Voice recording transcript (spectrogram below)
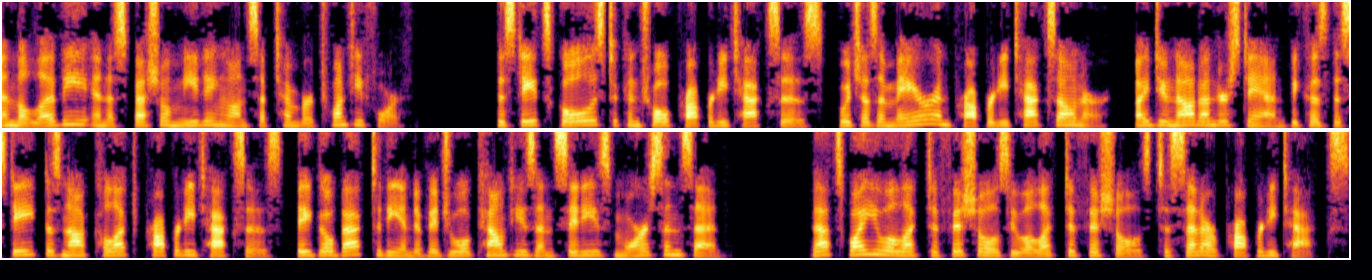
and the levy in a special meeting on September 24. The state's goal is to control property taxes, which as a mayor and property tax owner, I do not understand because the state does not collect property taxes, they go back to the individual counties and cities, Morrison said. That's why you elect officials you elect officials to set our property tax.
